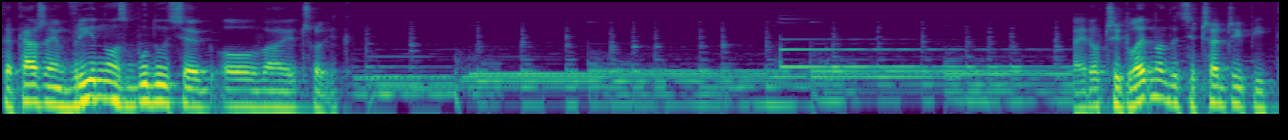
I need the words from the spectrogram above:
da kažem, vrijednost budućeg ovaj, čovjeka. Jer očigledno da će ChatGPT,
